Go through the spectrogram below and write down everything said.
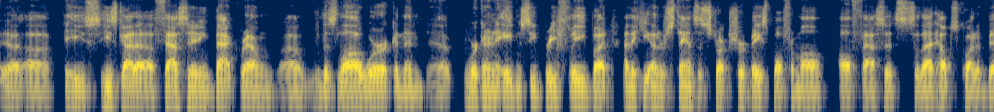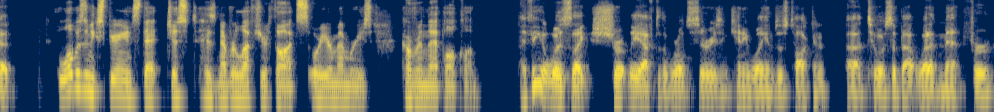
Uh, uh, he's he's got a fascinating background uh, with his law work and then uh, working in an agency briefly. But I think he understands the structure of baseball from all all facets, so that helps quite a bit. What was an experience that just has never left your thoughts or your memories covering that ball club? I think it was like shortly after the World Series, and Kenny Williams was talking uh, to us about what it meant for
